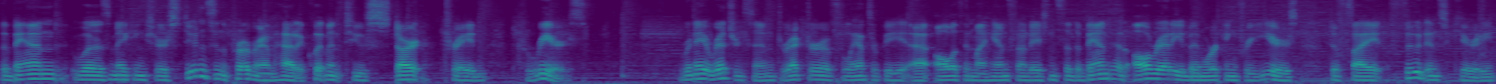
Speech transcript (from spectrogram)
The band was making sure students in the program had equipment to start trade careers. Renee Richardson, director of philanthropy at All Within My Hands Foundation, said the band had already been working for years to fight food insecurity.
